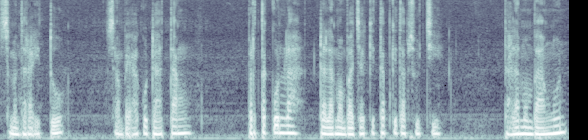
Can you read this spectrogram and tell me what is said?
Sementara itu, sampai aku datang, bertekunlah dalam membaca kitab-kitab suci, dalam membangun,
